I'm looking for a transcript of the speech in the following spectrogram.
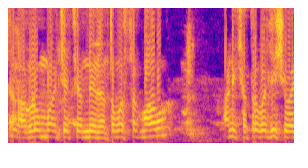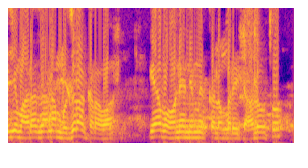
त्या अगडुंबाच्या चरणी नतमस्तक व्हावं आणि छत्रपती शिवाजी महाराजांना मुजरा करावा या भावनेने मी कलंबर इथे आलो होतो.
